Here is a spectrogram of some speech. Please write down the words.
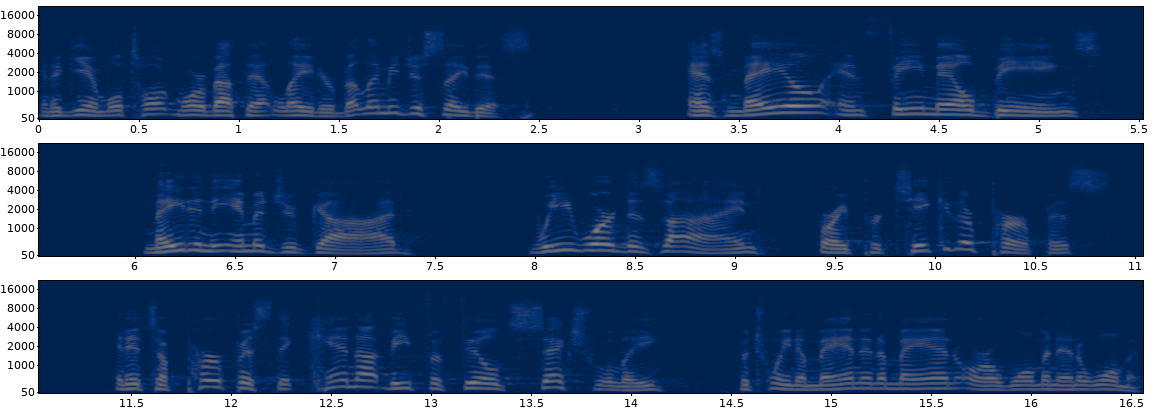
And again, we'll talk more about that later, but let me just say this as male and female beings made in the image of God, we were designed for a particular purpose, and it's a purpose that cannot be fulfilled sexually between a man and a man or a woman and a woman,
